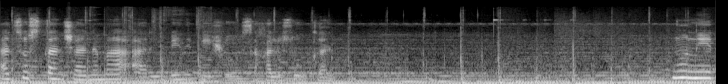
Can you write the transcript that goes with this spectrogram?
at sustansya na maaaring benepisyo sa kalusugan. Ngunit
